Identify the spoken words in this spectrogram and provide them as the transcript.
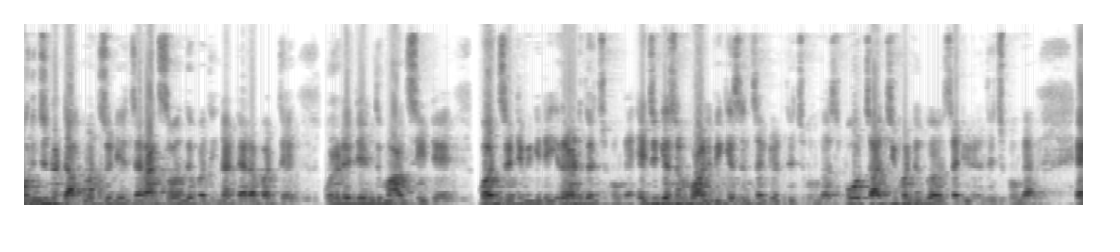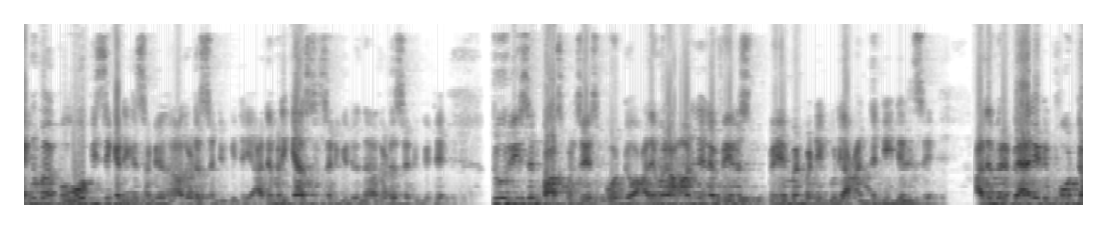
ஒரிஜினல் டாக்குமெண்ட்ஸ் உடைய ஜெராக்ஸ் வந்து பாத்தீங்கன்னா டேட் ஆஃப் பர்த் உங்களுடைய tenth mark sheet birth certificate இதெல்லாம் எடுத்து வச்சுக்கோங்க. எஜுகேஷன் குவாலிபிகேஷன் சர்டிஃபிகேட் எடுத்து வச்சுக்கோங்க. ஸ்போர்ட்ஸ் அச்சீவ்மெண்ட் சர்டிஃபிகேட் எடுத்து வச்சுக்கோங்க. எங்கமா இப்போ ஓபிசி கிடைக்கிற சர்டிஃபிகேட் அதோட சர்டிஃபிகேட் அதே மாதிரி கேஸ்ட் சர்டிஃபிகேட் இருந்தா அதோட certificate two recent passport size photo அதே மாதிரி ஆன்லைன்ல பேமெண்ட் பண்ணிக்கூடிய அந்த டீடைல்ஸ் அதே மாதிரி வேலிட் போட்டோ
